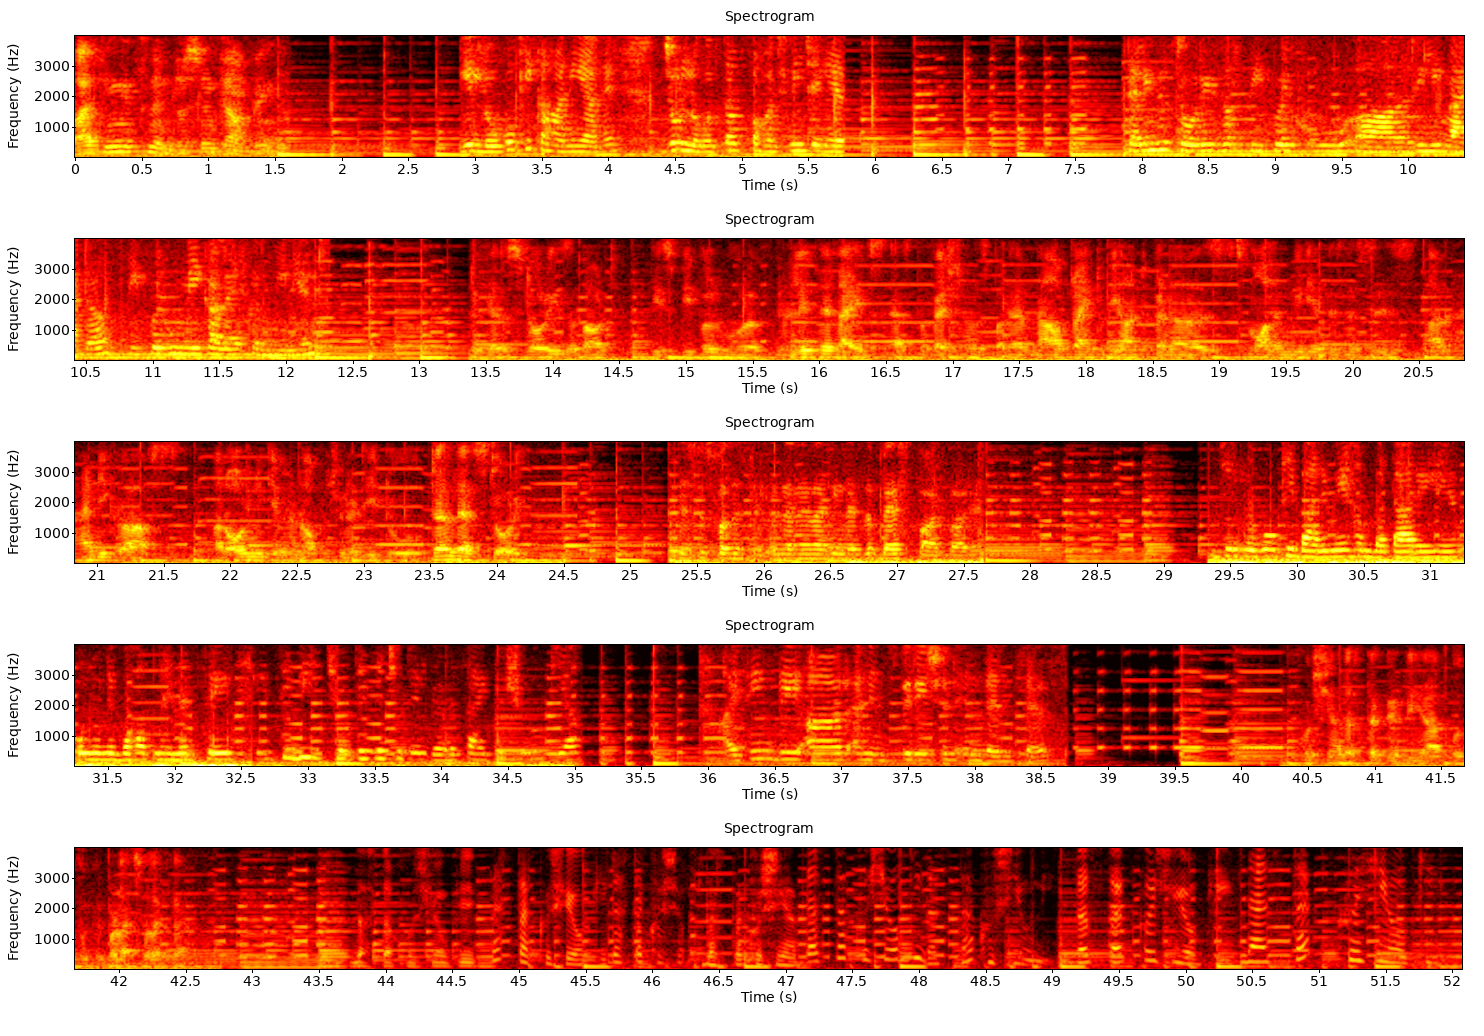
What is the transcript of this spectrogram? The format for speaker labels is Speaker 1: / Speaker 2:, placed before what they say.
Speaker 1: I think it's an interesting campaign.
Speaker 2: ये लोगों की कहानियाँ हैं जो लोगों तक पहुंचनी चाहिए
Speaker 3: telling the stories of people who uh, really matter, people who make our life convenient.
Speaker 4: To hear the stories about these people who have lived their lives as professionals but are now trying to be entrepreneurs, small and medium businesses, our handicrafts are all being given an opportunity to tell their story.
Speaker 5: This is for the sellers and I think that's the best part about it.
Speaker 6: जिन लोगों के बारे में हम बता रहे हैं उन्होंने बहुत मेहनत से किसी भी छोटे से छोटे व्यवसाय को शुरू किया।
Speaker 2: I think they are an inspiration in themselves.
Speaker 4: खुशियाँ दस्तक देती हैं आपको तो फिर बड़ा अच्छा लगता है।
Speaker 1: दस्तक खुशियों की।
Speaker 7: दस्तक खुशियों की।
Speaker 8: दस्तक खुशियों की।
Speaker 5: दस्तक खुशियाँ।
Speaker 8: दस्तक खुशियों की।
Speaker 7: दस्तक खुशियों की।
Speaker 2: दस्तक खुशियों की।
Speaker 8: दस्तक खुशियों की।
